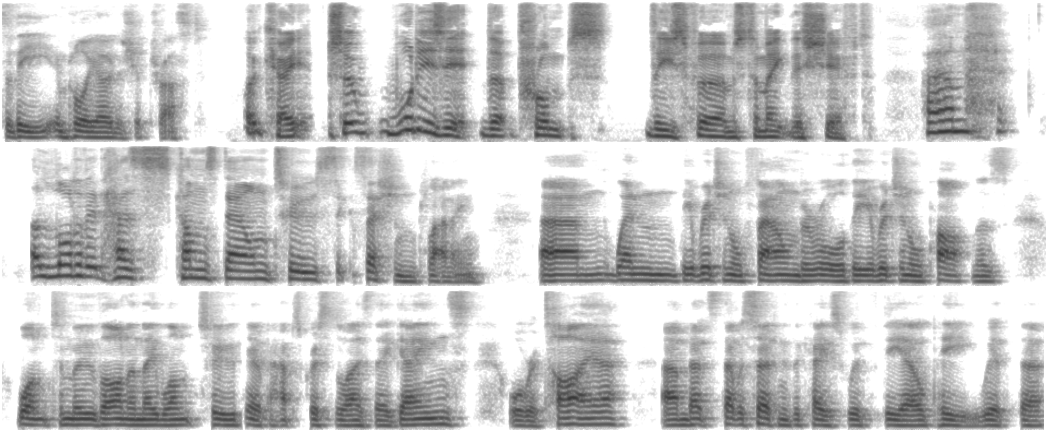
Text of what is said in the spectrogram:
to the employee ownership trust. Okay, so what is it that prompts these firms to make this shift? Um, a lot of it has comes down to succession planning. Um, when the original founder or the original partners want to move on and they want to you know, perhaps crystallize their gains or retire. Um, that's that was certainly the case with DLP, with uh,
